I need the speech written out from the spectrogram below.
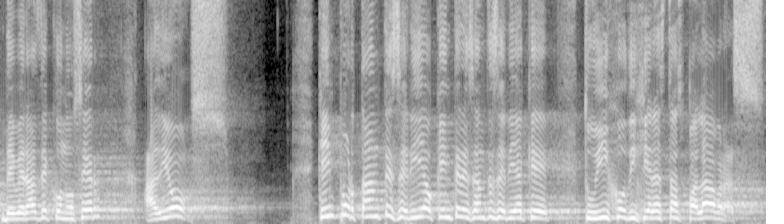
deberás de conocer a Dios. Qué importante sería o qué interesante sería que tu hijo dijera estas palabras.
